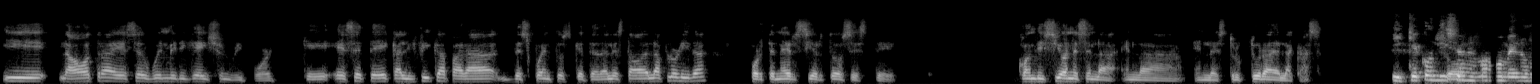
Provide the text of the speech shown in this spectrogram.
Y la otra es el Wind Mitigation Report, que ese te califica para descuentos que te da el estado de la Florida por tener ciertas este, condiciones en la, en, la, en la estructura de la casa. ¿Y qué condiciones so, más o menos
